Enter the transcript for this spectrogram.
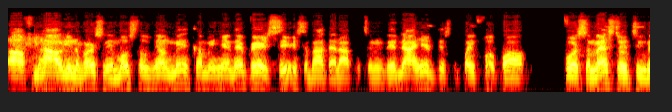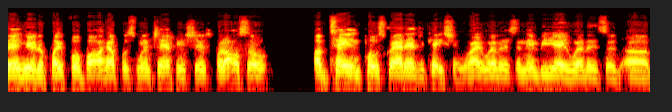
uh, from Howard University. And most of those young men come in here and they're very serious about that opportunity. They're not here just to play football for a semester or two. They're here to play football, help us win championships, but also obtain post grad education, right? Whether it's an MBA, whether it's a uh,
